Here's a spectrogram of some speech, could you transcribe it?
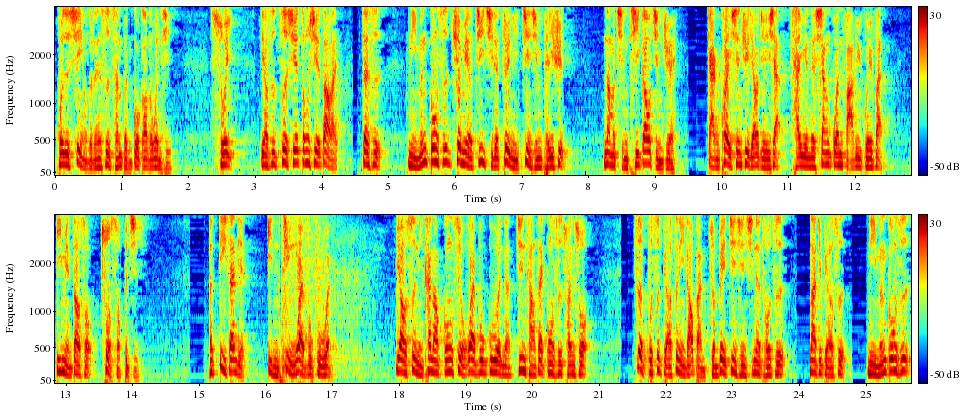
或者现有的人事成本过高的问题。所以，要是这些东西的到来，但是你们公司却没有积极的对你进行培训，那么请提高警觉，赶快先去了解一下裁员的相关法律规范。以免到时候措手不及。那第三点，引进外部顾问。要是你看到公司有外部顾问呢，经常在公司穿梭，这不是表示你老板准备进行新的投资，那就表示你们公司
